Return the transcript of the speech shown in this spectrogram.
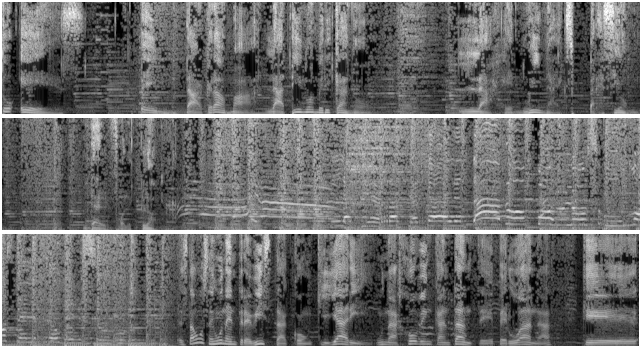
Esto es Pentagrama Latinoamericano, la genuina expresión del folclore. La tierra se ha calentado por los humos del progreso. Estamos en una entrevista con Kiyari, una joven cantante peruana que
